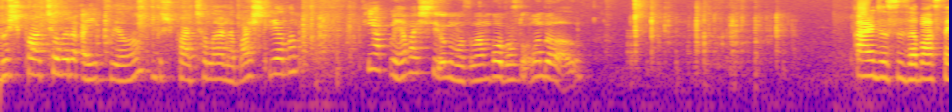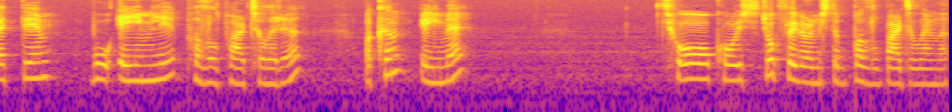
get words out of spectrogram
dış parçaları ayıklayalım. Dış parçalarla başlayalım. Yapmaya başlayalım o zaman. Bodoslama dağılalım. Ayrıca size bahsettiğim bu eğimli puzzle parçaları. Bakın eğime. Çok hoş. Çok seviyorum işte bu puzzle parçalarını.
